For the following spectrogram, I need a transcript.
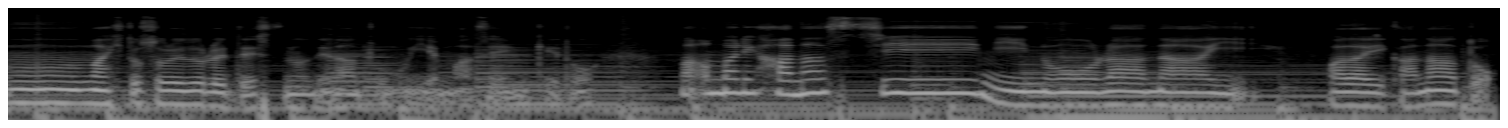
うーんまあ人それぞれですので何とも言えませんけど、まあ、あんまり話に乗らない話題かなと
